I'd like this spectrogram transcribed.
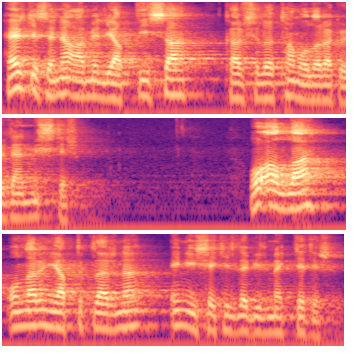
Herkese ne amel yaptıysa karşılığı tam olarak ödenmiştir. O Allah onların yaptıklarını en iyi şekilde bilmektedir.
